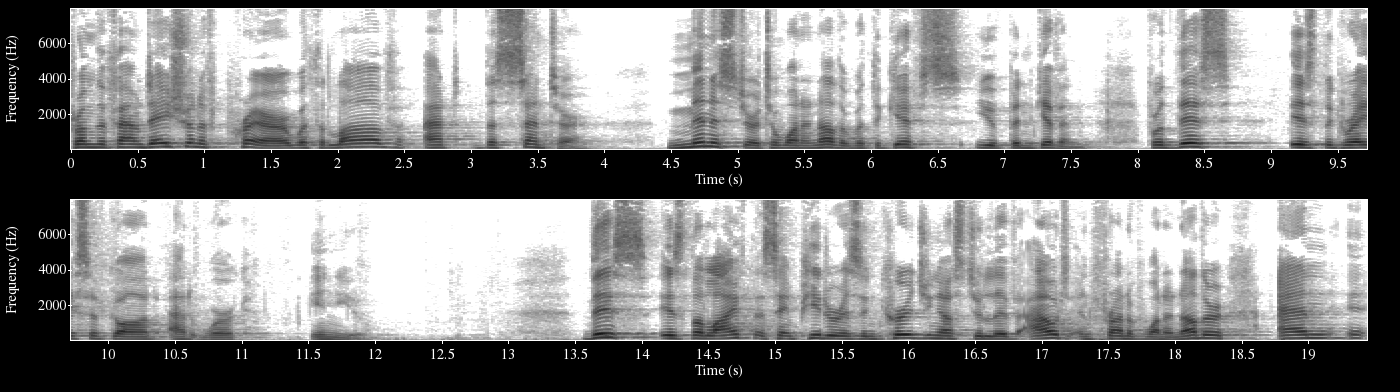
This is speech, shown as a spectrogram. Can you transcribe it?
From the foundation of prayer, with love at the center, Minister to one another with the gifts you've been given, for this is the grace of God at work in you. This is the life that St. Peter is encouraging us to live out in front of one another and,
